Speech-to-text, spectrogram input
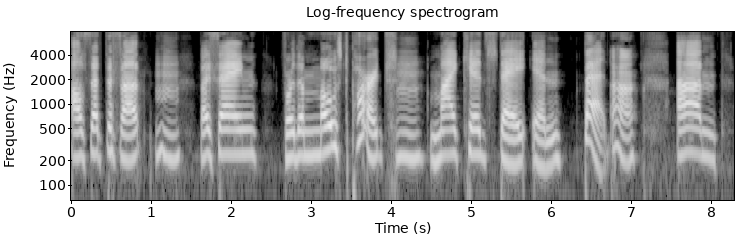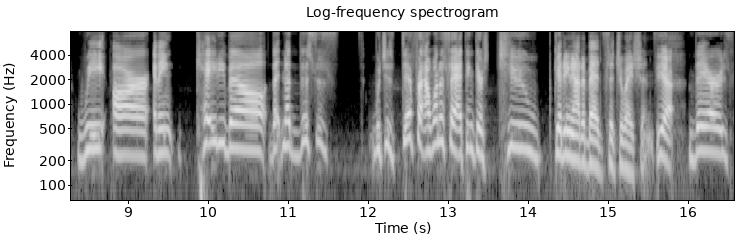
I'll set this up Mm-hmm. by saying, for the most part, Mm. my kids stay in bed. uh huh. Um, we are. I mean, Katie Bell. That now this is, which is different. I want to say I think there's two getting out of bed situations. Yeah. There's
